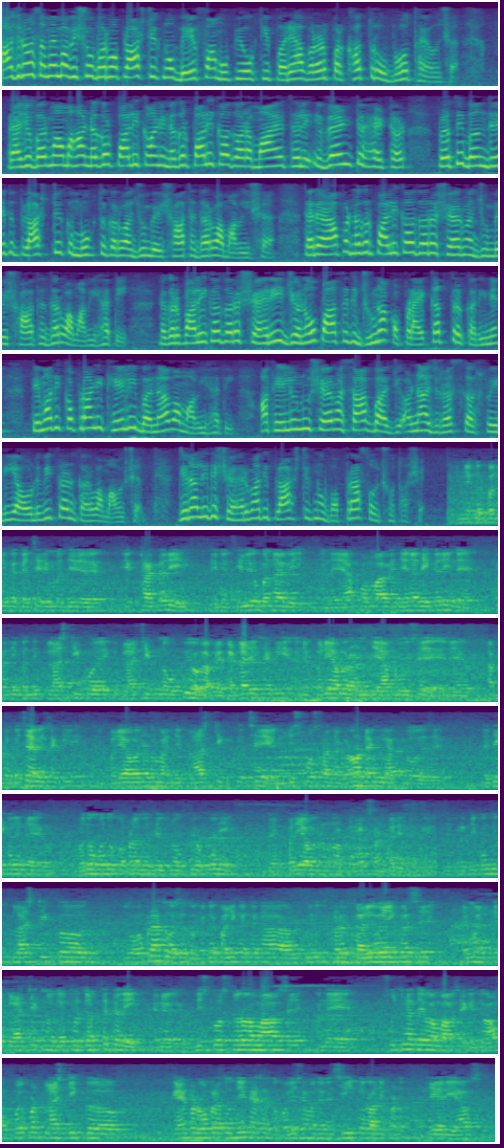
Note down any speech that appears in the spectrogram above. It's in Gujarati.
આજના સમયમાં વિશ્વભરમાં પ્લાસ્ટિકનો બેફામ ઉપયોગથી પર્યાવરણ પર ખતરો ઊભો થયો છે. રાજ્યભરમાં મહાનગરપાલિકા અને નગરપાલિકા દ્વારા માય થયેલી ઇવેન્ટ હેઠળ પ્રતિબંધિત પ્લાસ્ટિક મુક્ત કરવા ઝુંબેશ હાથ ધરવામાં આવી છે. ત્યારે રાપર નગરપાલિકા દ્વારા શહેરમાં ઝુંબેશ હાથ ધરવામાં આવી હતી. નગરપાલિકા દ્વારા શહેરીજનો પાસેથી જૂના કપડાં એકત્ર કરીને તેમાંથી કપડાની થેલી બનાવવામાં આવી હતી. આ થેલીનું શહેરમાં શાકભાજી, અનાજ, રસકસ, ફેરિયાઓને વિતરણ કરવામાં આવશે. જેના લીધે શહેરમાંથી પ્લાસ્ટિકનો વપરાશ ઓછો થશે. નગરપાલિકા કચેરીમાં જે એકઠા કરી તેની થેલીઓ બનાવી અને આપવામાં આવે જેનાથી કરીને પ્રતિબંધિત પ્લાસ્ટિક હોય કે પ્લાસ્ટિકનો ઉપયોગ આપણે ઘટાડી શકીએ અને પર્યાવરણ જે આપણું છે એને આપણે બચાવી શકીએ. અને પર્યાવરણમાં જે પ્લાસ્ટિક છે એનો ડિસ્પોઝ થતા ઘણો ટાઈમ લાગતો હોય છે. જેથી કરીને વધુ વધુ કપડાની થેલીનો ઉપયોગ કરી અને પર્યાવરણનું આપણે રક્ષણ કરી શકીએ. જે પ્રતિબંધિત પ્લાસ્ટિક જો વપરાતું હશે તો નગરપાલિકા તેના વિરુદ્ધ કડક કાર્યવાહી કરશે. તેમજ તે પ્લાસ્ટિકનો જથ્થો જપ્ત કરી એને ડિસ્પોઝ કરવામાં આવશે અને સૂચના દેવામાં આવશે કે જો આવું કોઈ પણ પ્લાસ્ટિક ક્યાંય પણ વપરાતું દેખાશે તો ભવિષ્યમાં તેને સીલ કરવાની પણ તૈયારી આવશે.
